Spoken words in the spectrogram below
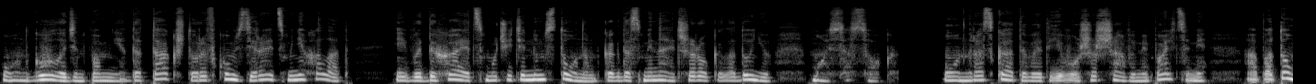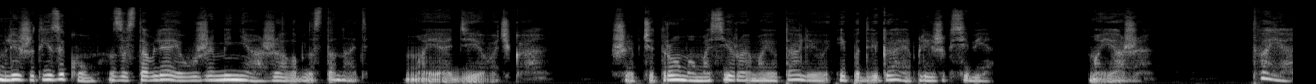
Он голоден по мне, да так, что рывком сдирает с меня халат и выдыхает с мучительным стоном, когда сминает широкой ладонью мой сосок. Он раскатывает его шершавыми пальцами, а потом лежит языком, заставляя уже меня жалобно стонать. «Моя девочка», — шепчет Рома, массируя мою талию и подвигая ближе к себе. «Моя же». «Твоя».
